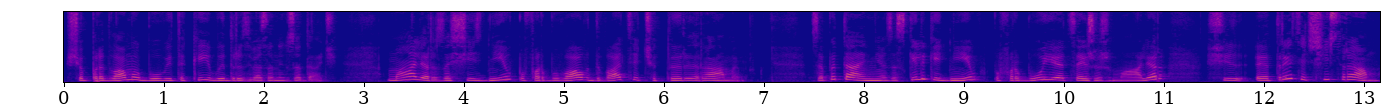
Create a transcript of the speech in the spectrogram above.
щоб перед вами був і такий вид розв'язаних задач. Маляр за 6 днів пофарбував 24 рами. Запитання: за скільки днів пофарбує цей же ж маляр 36 рам,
